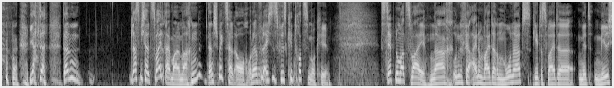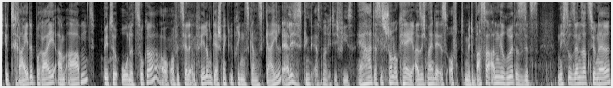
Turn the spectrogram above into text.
ja, da, dann lass mich halt zwei, dreimal machen, dann schmeckt's halt auch. Oder vielleicht ist es fürs Kind trotzdem okay. Step Nummer zwei. Nach ungefähr einem weiteren Monat geht es weiter mit Milchgetreidebrei am Abend. Bitte ohne Zucker, auch offizielle Empfehlung. Der schmeckt übrigens ganz geil. Ehrlich, das klingt erstmal richtig fies. Ja, das ist schon okay. Also ich meine, der ist oft mit Wasser angerührt. Das ist jetzt nicht so sensationell.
